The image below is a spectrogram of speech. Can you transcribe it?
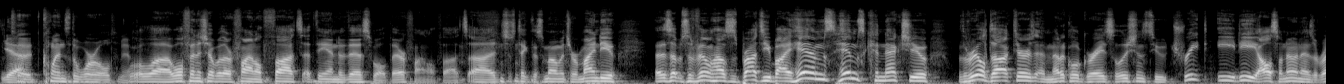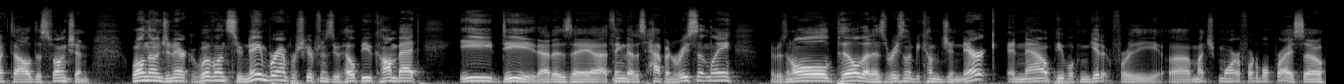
Yeah. to cleanse the world. We'll uh, we'll finish up with our final thoughts at the end of this. Well, their final thoughts. Uh, just take this moment to remind you that this episode of Filmhaus is brought to you by Hims. Hims connects you with real doctors and medical grade solutions to treat ED, also known as erectile dysfunction. Well-known generic equivalents to name brand prescriptions to help you combat ED. That is a uh, thing that has happened recently. There was an old pill that has recently become generic, and now people can get it for the uh, much more affordable price. So,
